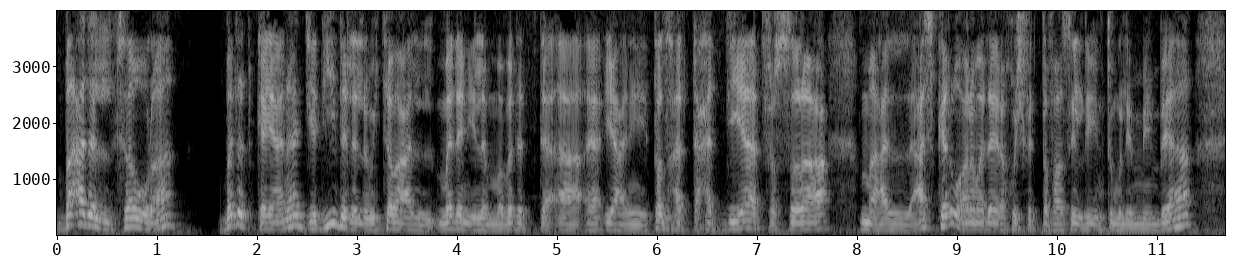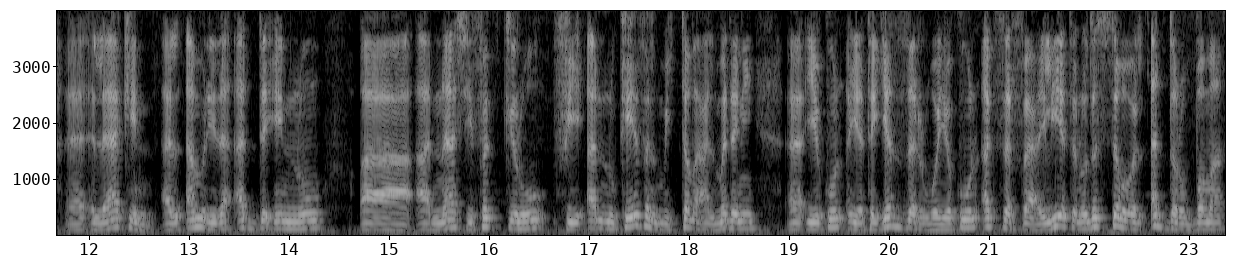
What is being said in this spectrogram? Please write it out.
بعد الثورة بدت كيانات جديدة للمجتمع المدني لما بدات آه، يعني تظهر تحديات في الصراع مع العسكر وأنا ما داير أخش في التفاصيل دي أنتم ملمين بها. آه، لكن الأمر ده أدى إنه آه، الناس يفكروا في أنه كيف المجتمع المدني آه، يكون يتجذر ويكون أكثر فاعلية وده السبب اللي أدى ربما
